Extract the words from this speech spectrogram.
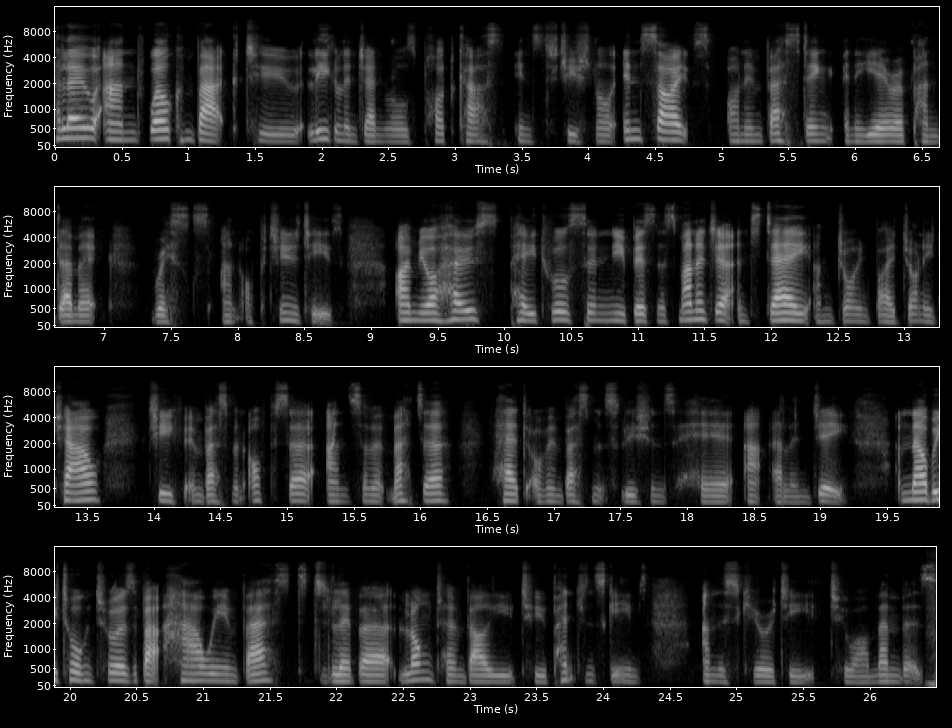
Hello, and welcome back to Legal and General's podcast, Institutional Insights on Investing in a Year of Pandemic Risks and Opportunities. I'm your host, Paige Wilson, New Business Manager, and today I'm joined by Johnny Chow, Chief Investment Officer, and Sumit Mehta, Head of Investment Solutions here at L&G. And they'll be talking to us about how we invest to deliver long term value to pension schemes and the security to our members.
